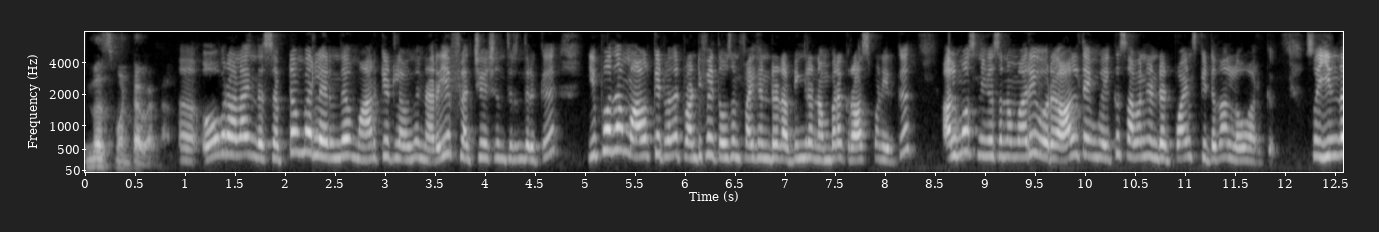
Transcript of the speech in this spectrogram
இன்வெஸ்ட்மெண்ட்டாக வேண்டாம். ஓவராலா இந்த செப்டம்பர்ல இருந்து மார்க்கெட்ல வந்து நிறைய ஃபிளக்சுவேஷன்ஸ் இருந்திருக்கு. இப்போதான் மார்க்கெட் வந்து twenty five thousand five hundred அப்படிங்கிற நம்பரை கிராஸ் பண்ணிருக்கு ஆல்மோஸ்ட் நீங்க சொன்ன மாதிரி ஒரு ஆல் டைம் ஹைக்கு செவன் ஹண்ட்ரட் பாயிண்ட்ஸ் கிட்ட தான் லோவா இருக்கு. ஸோ இந்த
